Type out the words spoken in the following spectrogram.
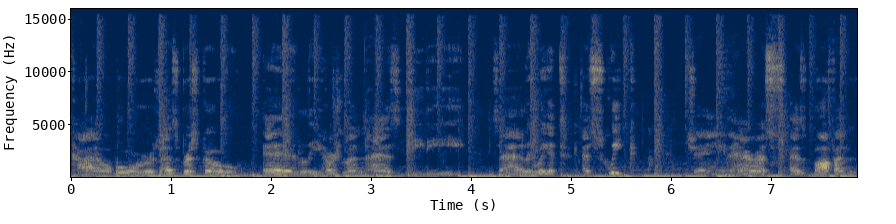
Kyle Boers as Briscoe, Ed Lee Hirschman as GD, Sally Wiggett as Squeak, Shane Harris as Boffin,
